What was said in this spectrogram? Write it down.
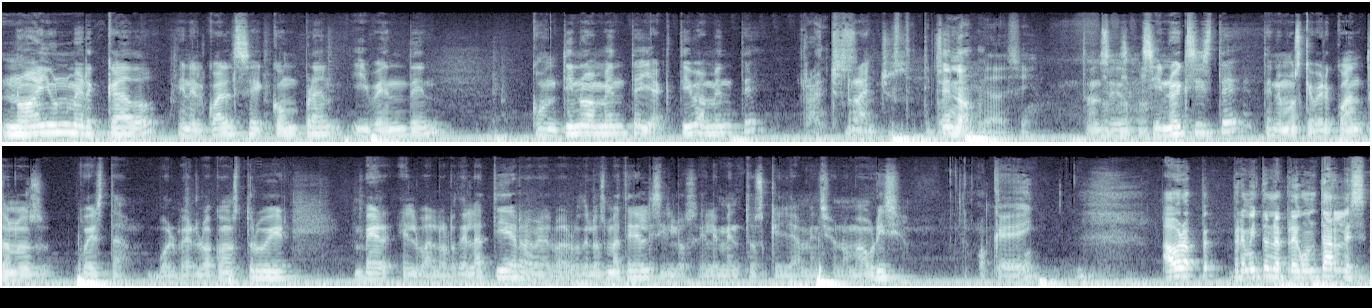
no hay un mercado en el cual se compran y venden continuamente y activamente Ranchos. ranchos. Tipo Sí, de no. propiedades, sí. Entonces, si no existe, tenemos que ver cuánto nos cuesta volverlo a construir, ver el valor de la tierra, ver el valor de los materiales y los elementos que ya mencionó Mauricio. Ok. Ahora, permítanme preguntarles,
